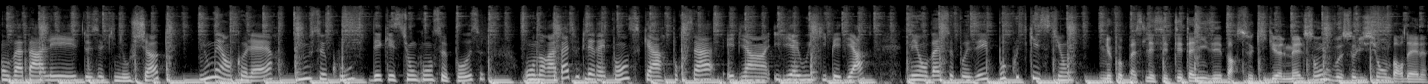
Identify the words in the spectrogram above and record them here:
On va parler de ce qui nous choque, nous met en colère, nous secoue, des questions qu'on se pose. On n'aura pas toutes les réponses car pour ça, eh bien, il y a Wikipédia, mais on va se poser beaucoup de questions. Il ne faut pas se laisser tétaniser par ceux qui gueulent, mais elles sont où vos solutions, bordel?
